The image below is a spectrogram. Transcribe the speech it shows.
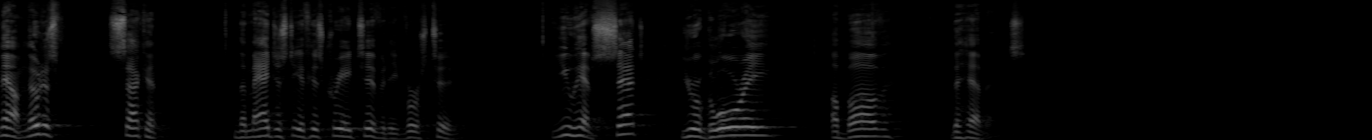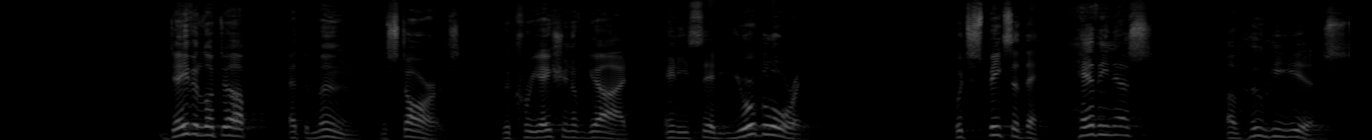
Now, notice, second, the majesty of his creativity, verse 2. You have set your glory above the heavens. David looked up at the moon, the stars, the creation of God, and he said, Your glory, which speaks of the heaviness of who he is,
